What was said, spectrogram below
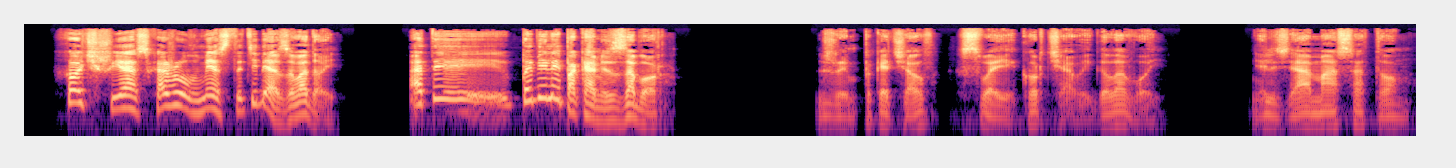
— хочешь, я схожу вместо тебя за водой, а ты побели пока с забор. Джим покачал своей курчавой головой. — Нельзя, масса, Том.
